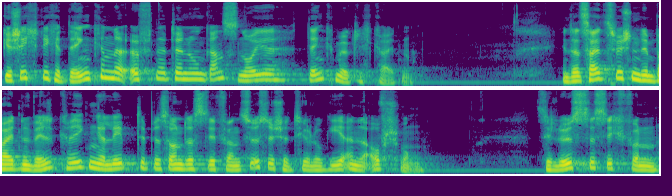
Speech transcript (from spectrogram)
geschichtliche Denken eröffnete nun ganz neue Denkmöglichkeiten. In der Zeit zwischen den beiden Weltkriegen erlebte besonders die französische Theologie einen Aufschwung. Sie löste sich von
